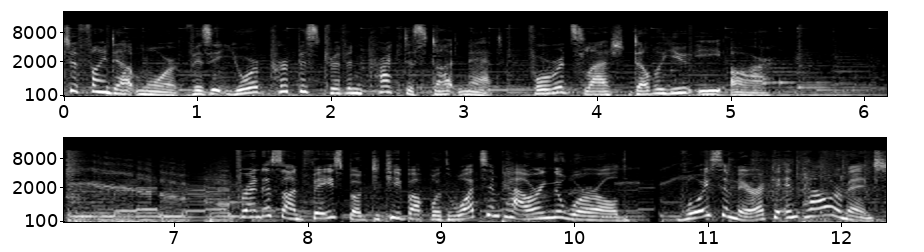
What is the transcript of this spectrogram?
To find out more, visit yourpurposedrivenpractice.net forward slash WER. Friend us on Facebook to keep up with what's empowering the world. Voice America Empowerment.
